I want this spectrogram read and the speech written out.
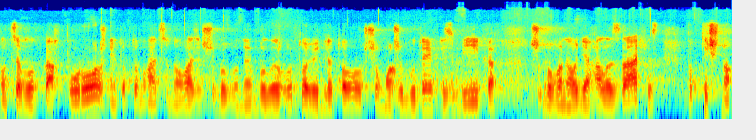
Ну це в лапках порожні, тобто мається на увазі, щоб вони були готові для того, що може бути якась бійка, щоб вони одягали захист. Фактично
